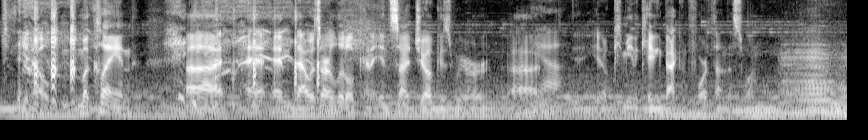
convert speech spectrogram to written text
you know, Maclaine. Uh, and, and, that was our little kind of inside joke as we were, uh, yeah. you know, communicating back and forth on this one.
